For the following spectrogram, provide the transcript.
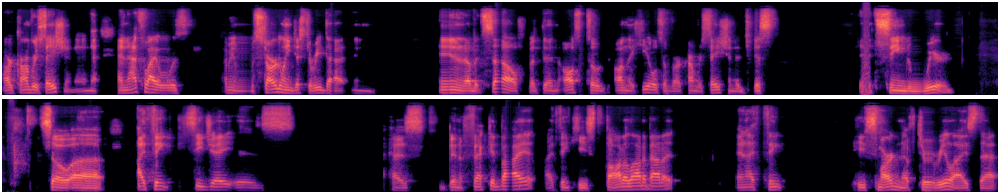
our conversation and and that's why it was i mean it was startling just to read that in in and of itself but then also on the heels of our conversation it just it seemed weird so uh i think cj is has been affected by it. I think he's thought a lot about it. And i think he's smart enough to realize that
